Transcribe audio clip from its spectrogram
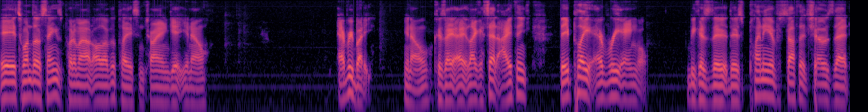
it's one of those things. Put them out all over the place and try and get you know everybody. You know, because I, I like I said, I think they play every angle because there there's plenty of stuff that shows that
